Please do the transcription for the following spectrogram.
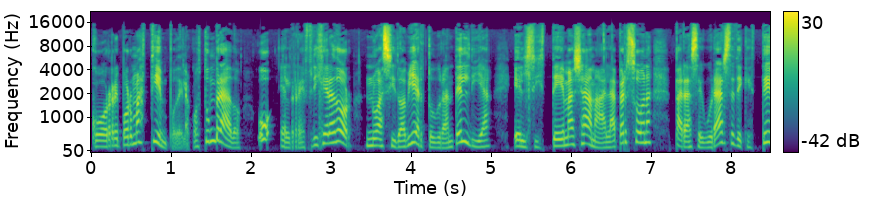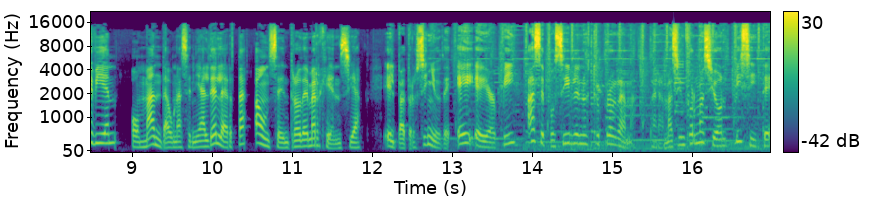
corre por más tiempo del acostumbrado o el refrigerador no ha sido abierto durante el día, el sistema llama a la persona para asegurarse de que esté bien o manda una señal de alerta a un centro de emergencia. El patrocinio de AARP hace posible nuestro programa. Para más información visite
